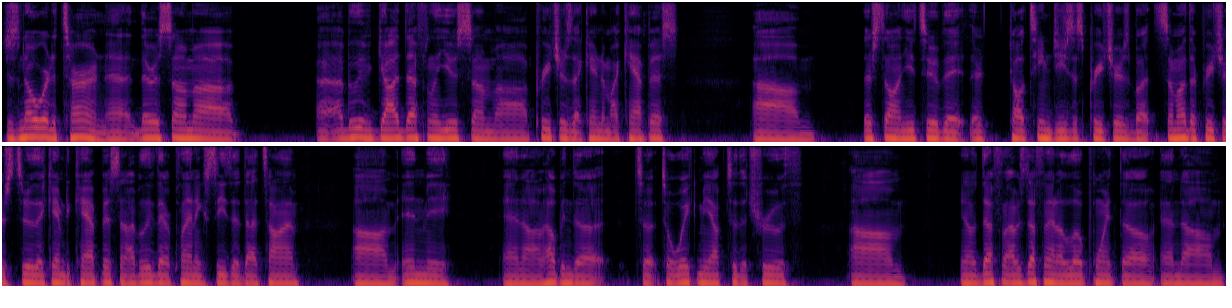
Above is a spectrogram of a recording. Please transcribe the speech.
just nowhere to turn. And there was some, uh, I believe God definitely used some uh, preachers that came to my campus. Um, they're still on YouTube. They they're called Team Jesus preachers, but some other preachers too. They came to campus, and I believe they were planting seeds at that time um, in me, and um, helping to, to to wake me up to the truth. Um, you know, definitely, I was definitely at a low point though, and um,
